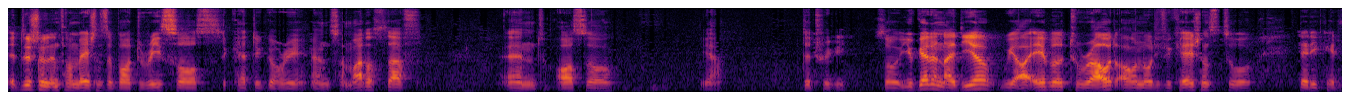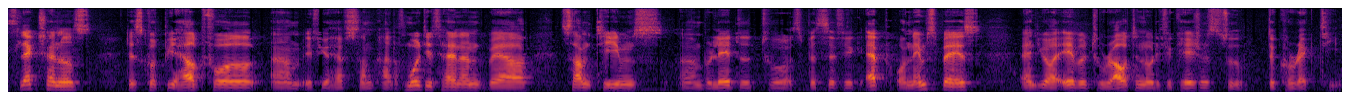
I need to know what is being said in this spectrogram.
additional information about the resource, the category, and some other stuff. And also, yeah, the trigger. So you get an idea. We are able to route our notifications to dedicated Slack channels. This could be helpful um, if you have some kind of multi-tenant where some teams um, related to a specific app or namespace and you are able to route the notifications to the correct team.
